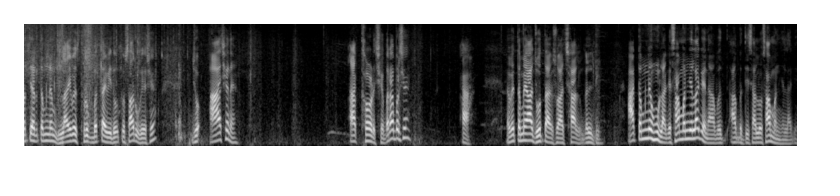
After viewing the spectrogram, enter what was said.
અત્યારે તમને લાઈવ જ થોડુંક બતાવી દઉં તો સારું રહેશે. જો આ છે ને આ થડ છે બરાબર છે? આ. હવે તમે આ જોતા હશો આ છાલ ગલટી. આ તમને શું લાગે? સામાન્ય લાગે ને આ આ બધી સાલો સામાન્ય લાગે?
